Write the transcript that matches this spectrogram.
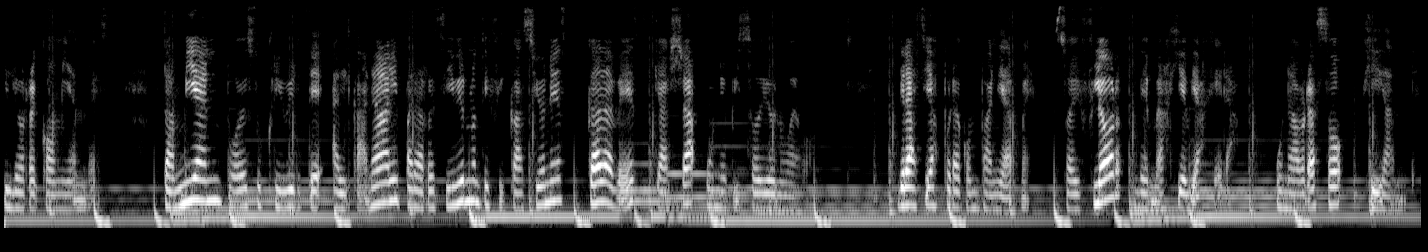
y lo recomiendes. También puedes suscribirte al canal para recibir notificaciones cada vez que haya un episodio nuevo. Gracias por acompañarme. Soy Flor de Magia Viajera. Un abrazo gigante.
